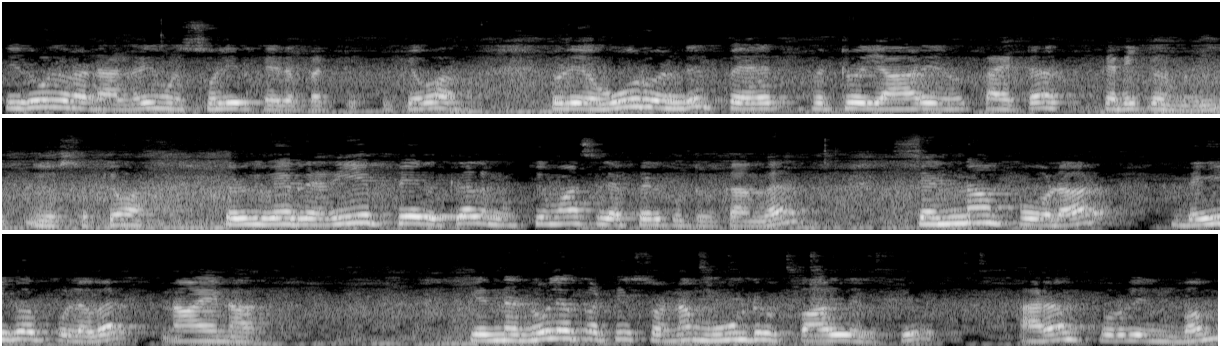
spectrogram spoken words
திருவள்ளுவர் ஆல்ரெடி உங்களுக்கு சொல்லியிருக்கேன் இதை பற்றி ஓகேவா இவருடைய ஊர் வந்து பெயர் பெற்றோர் யார்? கரெக்டாக கிடைக்கும் நியூஸ் ஓகேவா இவருக்கு வேறு நிறைய பேர் இருக்குது அதில் முக்கியமாக சில பேர் கொடுத்துருக்காங்க. சென்னா போடார் தெய்வ புலவர் நாயனார். இந்த நூலை பற்றி சொன்ன மூன்று பால் இருக்குது அறம் பொருள் இன்பம்.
